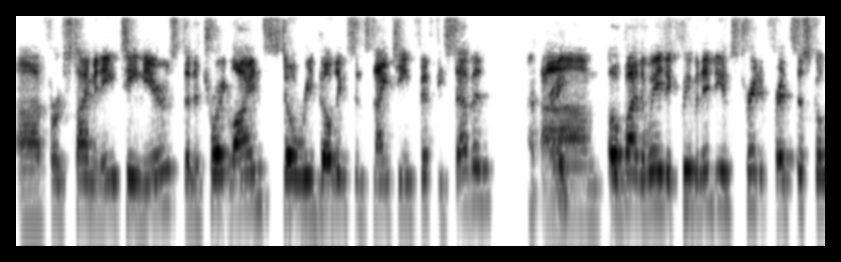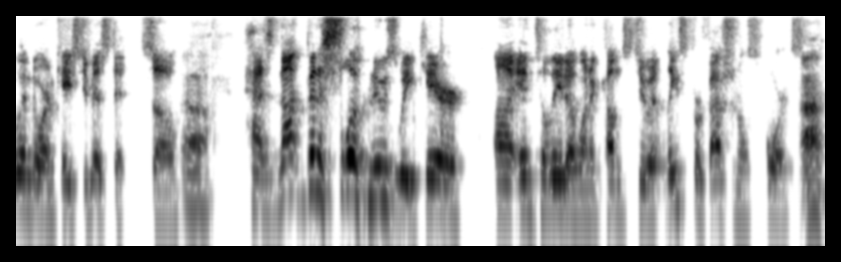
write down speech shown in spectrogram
Uh, first time in 18 years. The Detroit Lions still rebuilding since 1957. Right. Um, oh, by the way, the Cleveland Indians traded Francisco Lindor in case you missed it. So, uh. has not been a slow news week here uh, in Toledo when it comes to at least professional sports. Ah,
